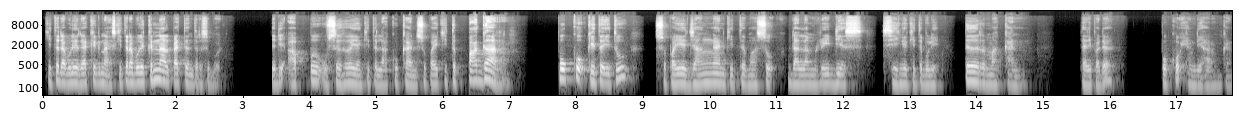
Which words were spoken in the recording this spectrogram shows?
Kita dah boleh recognize, kita dah boleh kenal pattern tersebut. Jadi apa usaha yang kita lakukan supaya kita pagar pokok kita itu supaya jangan kita masuk dalam radius sehingga kita boleh termakan daripada pokok yang diharamkan.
